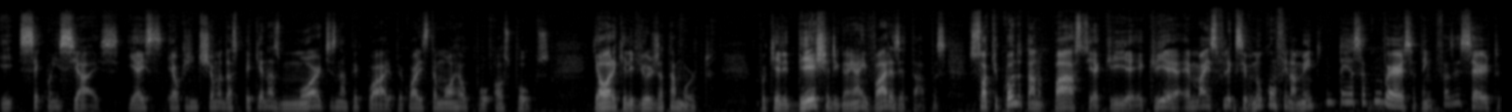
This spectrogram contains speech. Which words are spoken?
e sequenciais. E é, é o que a gente chama das pequenas mortes na pecuária. O pecuarista morre ao, aos poucos. E a hora que ele viu, ele já está morto. Porque ele deixa de ganhar em várias etapas. Só que quando está no pasto e é cria, recria, é mais flexível. No confinamento não tem essa conversa, tem que fazer certo.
